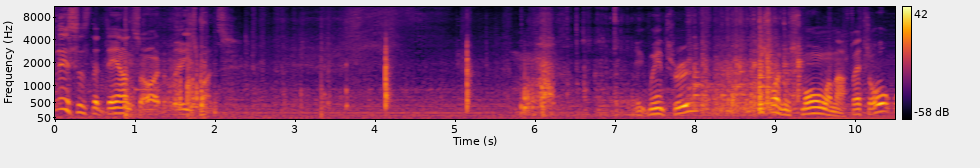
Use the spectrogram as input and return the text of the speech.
This is the downside of these ones. It went through. It just wasn't small enough, that's all.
